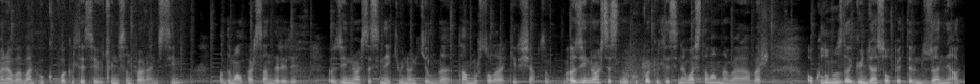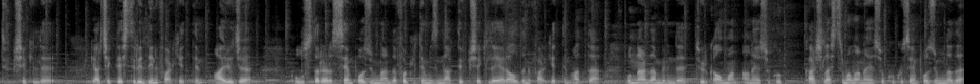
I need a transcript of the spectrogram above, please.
Merhaba, ben Hukuk Fakültesi 3. sınıf öğrencisiyim. Adım Alper Sandereli. Özyeğin Üniversitesi'ne 2012 yılında tam burs olarak giriş yaptım. Özyeğin Üniversitesi'nde Hukuk Fakültesi'ne başlamamla beraber okulumuzda güncel sohbetlerin düzenli, aktif bir şekilde gerçekleştirildiğini fark ettim. Ayrıca uluslararası sempozyumlarda fakültemizin de aktif bir şekilde yer aldığını fark ettim. Hatta bunlardan birinde Türk-Alman Anayasa Hukuk Karşılaştırmalı Anayasa Hukuku Sempozyumunda da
